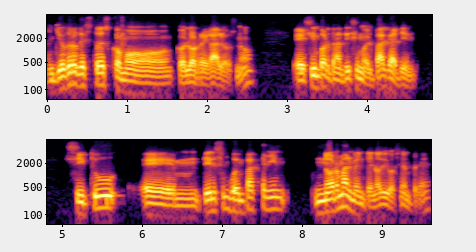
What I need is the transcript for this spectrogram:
yo creo que esto es como con los regalos, ¿no? Es importantísimo el packaging. Si tú em, tienes un buen packaging, normalmente, no digo siempre, ¿eh?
